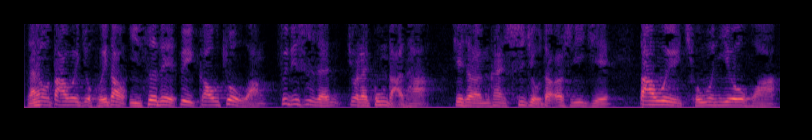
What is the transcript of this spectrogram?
然后大卫就回到以色列被高做王，非利士人就来攻打他。接下来我们看十九到二十一节，大卫求问耶和华：“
